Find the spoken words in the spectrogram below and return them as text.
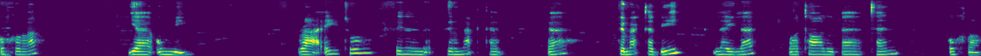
أخرى. يا أمي رأيت في في المكتب في مكتبي ليلى وطالبة أخرى.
